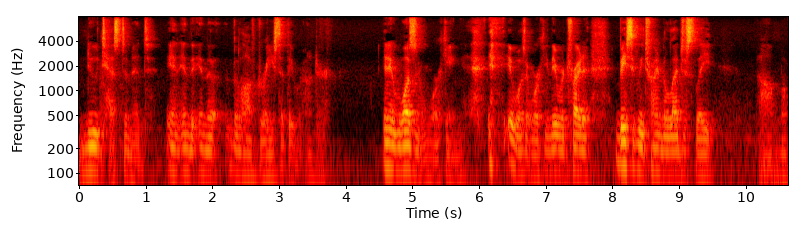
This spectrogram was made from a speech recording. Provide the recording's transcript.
New Testament in, in the in the, the law of grace that they were under. And it wasn't working. it wasn't working. They were trying to basically trying to legislate um,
